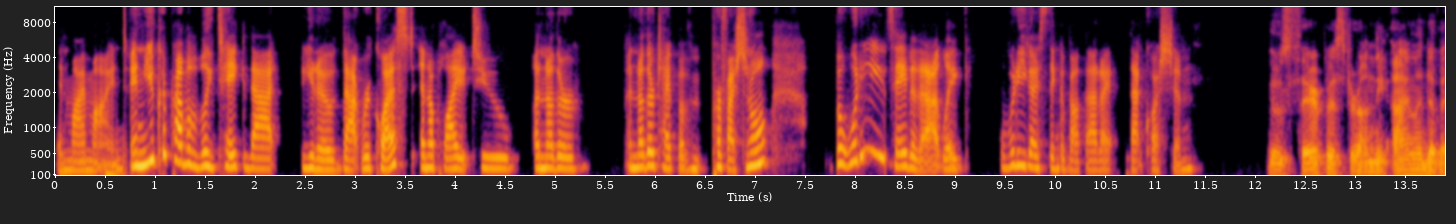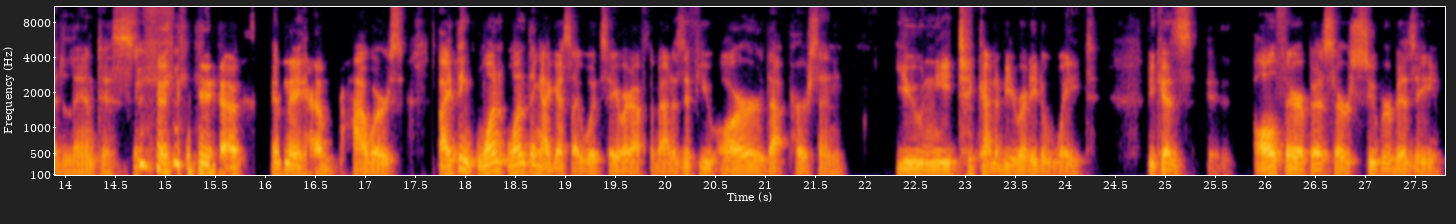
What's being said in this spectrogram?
in my mind. And you could probably take that, you know, that request and apply it to another another type of professional. But what do you say to that? Like, what do you guys think about that? I, that question. Those therapists are on the island of Atlantis yeah. and they have powers. I think one one thing I guess I would say right off the bat is if you are that person, you need to kind of be ready to wait because eh, all therapists are super busy.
